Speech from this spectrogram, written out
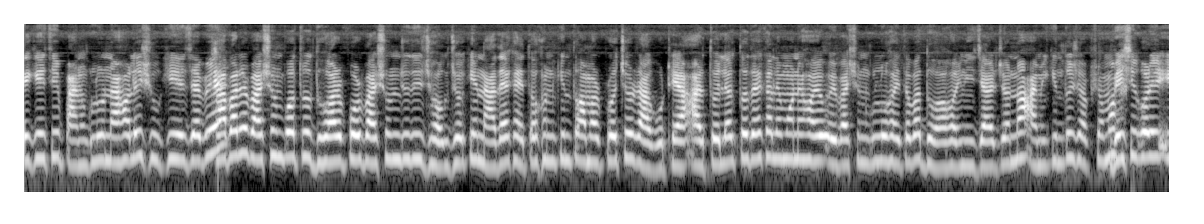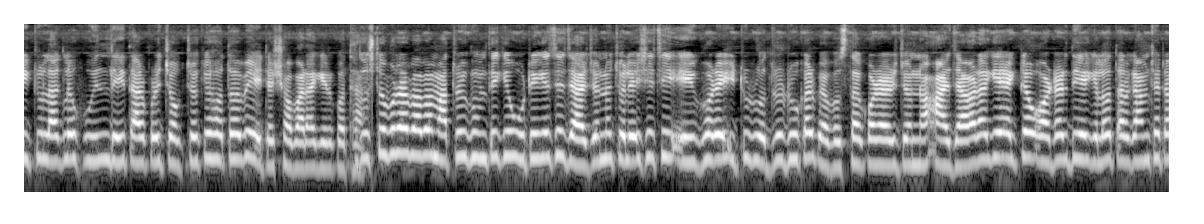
রেখেছি পানগুলো না হলে শুকিয়ে যাবে। খাবারের বাসনপত্র ধোয়ার পর বাসন যদি ঝকঝকে না দেখায়, তখন কিন্তু আমার প্রচুর রাগ ওঠে। আর তৈলাক্ত দেখালে মনে হয় ওই বাসনগুলো হয়তো বা ধোয়া হয়নি। যার জন্য আমি কিন্তু সবসময় বেশি করে একটু লাগলে হুইল দেই, তারপরে চকচকে হতে হবে, এটা সবার আগের কথা। দুষ্টপুরার বাবা মাত্রই ঘুম থেকে উঠে গেছে, যার জন্য চলে এসেছি এই ঘরে একটু রৌদ্র ঢোকার ব্যবস্থা করার জন্য। আর যাওয়ার আগে একটা অর্ডার দিয়ে গেল তার গামছাটা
